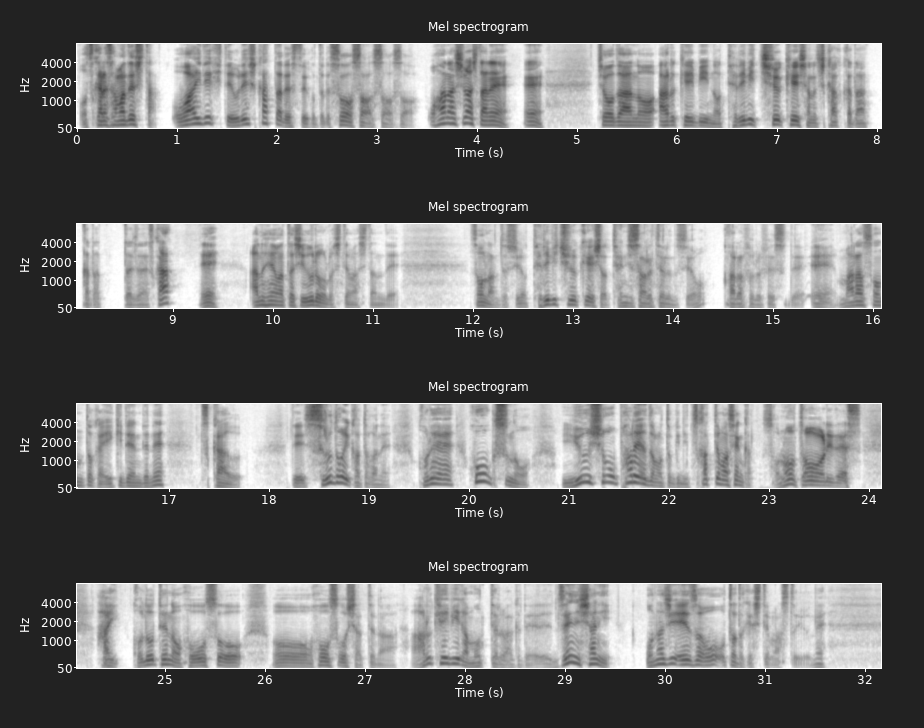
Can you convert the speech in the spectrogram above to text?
お疲れ様でした。お会いできて嬉しかったですということで。そうそうそうそう。お話しましたね。ええ。ちょうどあの RKB のテレビ中継車の近くかだったじゃないですか。ええ。あの辺私うろうろしてましたんで。そうなんですよ。テレビ中継車展示されてるんですよ。カラフルフェスで、ええ、マラソンとか駅伝でね使う。で鋭い方がねこれホークスの優勝パレードの時に使ってませんか？その通りです。はい。この手の放送放送車っていうのは RKB が持ってるわけで全社に同じ映像をお届けしてますというね、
